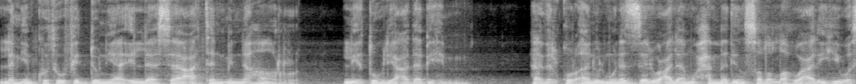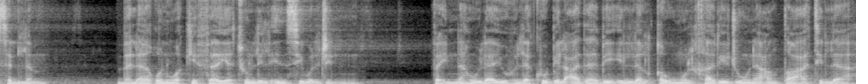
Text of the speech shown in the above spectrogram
لم يمكثوا في الدنيا إلا ساعة من نهار لطول عذابهم. هذا القرآن المنزل على محمد صلى الله عليه وسلم بلاغ وكفاية للإنس والجن. فإنه لا يهلك بالعذاب إلا القوم الخارجون عن طاعة الله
